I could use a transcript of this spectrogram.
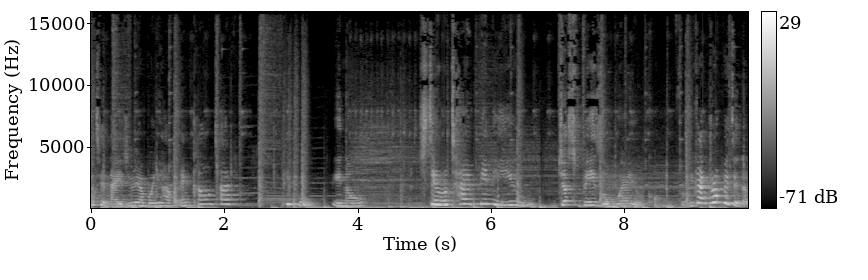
not a Nigerian, but you have encountered people, you know, stereotyping you just based on where you're coming from. You can drop it in the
